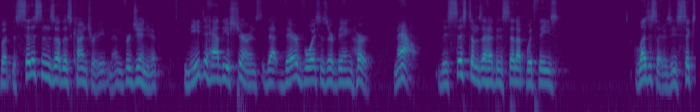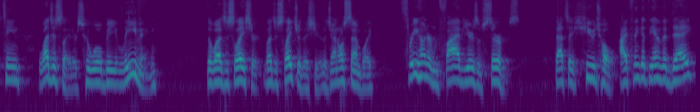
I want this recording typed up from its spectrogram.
But the citizens of this country and Virginia need to have the assurance that their voices are being heard. Now, the systems that have been set up with these legislators, these 16 legislators who will be leaving the legislature, legislature this year, the General Assembly, 305 years of service. That's a huge hole. I think at the end of the day,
